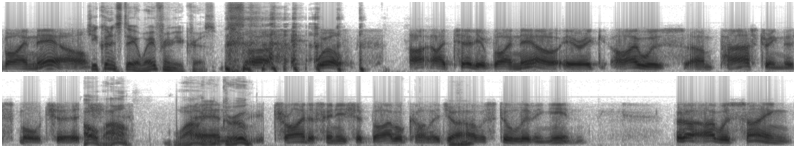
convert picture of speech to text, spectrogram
by now, She couldn't stay away from you, Chris. uh, well, I, I tell you, by now, Eric, I was um, pastoring this small church. oh, wow. Wow, you and grew. trying to finish at Bible college. I, I was still living in, but I, I was saying,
